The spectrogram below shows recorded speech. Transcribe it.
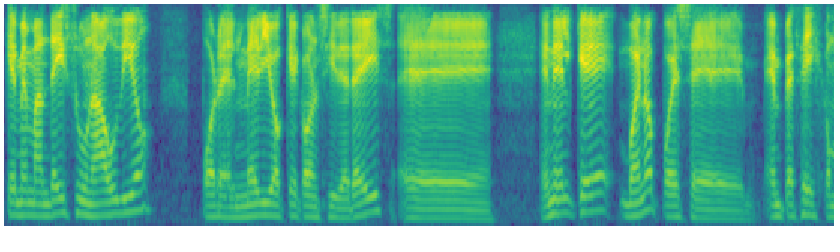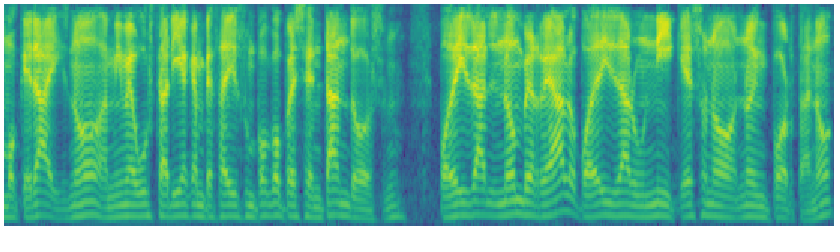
que me mandéis un audio por el medio que consideréis, eh, en el que, bueno, pues eh, empecéis como queráis, ¿no? A mí me gustaría que empezáis un poco presentándoos. Podéis dar el nombre real o podéis dar un nick, eso no, no importa, ¿no?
